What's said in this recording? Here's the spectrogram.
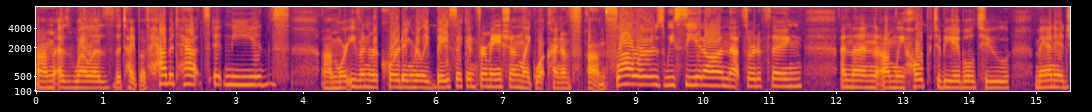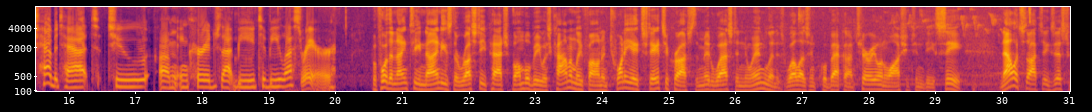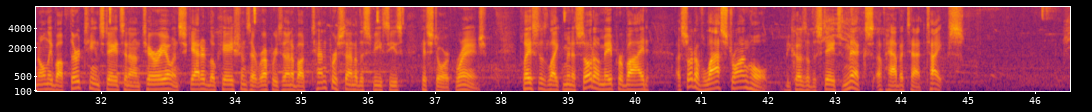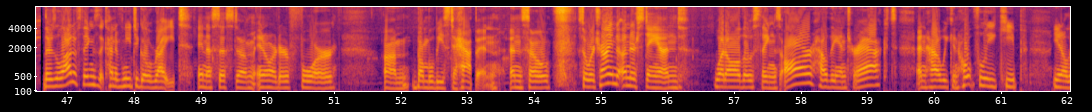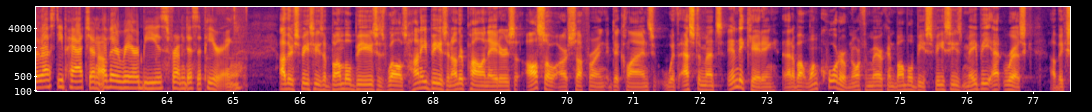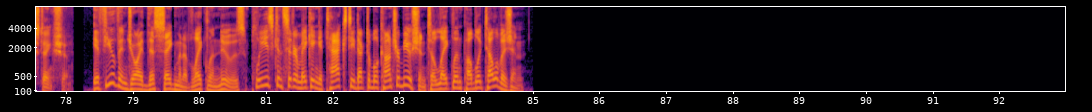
um, as well as the type of habitats it needs. Um, we're even recording really basic information like what kind of um, flowers we see it on, that sort of thing. And then um, we hope to be able to manage habitat to um, encourage that bee to be less rare. Before the 1990s, the rusty patch bumblebee was commonly found in 28 states across the Midwest and New England, as well as in Quebec, Ontario, and Washington, D.C. Now it's thought to exist in only about 13 states in Ontario and scattered locations that represent about 10% of the species' historic range. Places like Minnesota may provide a sort of last stronghold because of the state's mix of habitat types there's a lot of things that kind of need to go right in a system in order for um, bumblebees to happen. And so, so we're trying to understand what all those things are, how they interact, and how we can hopefully keep, you know, the rusty patch and other rare bees from disappearing. Other species of bumblebees, as well as honeybees and other pollinators, also are suffering declines, with estimates indicating that about one quarter of North American bumblebee species may be at risk of extinction. If you've enjoyed this segment of Lakeland News, please consider making a tax-deductible contribution to Lakeland Public Television.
